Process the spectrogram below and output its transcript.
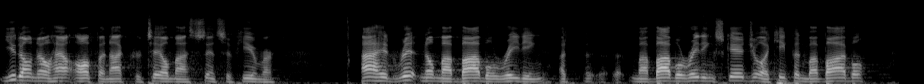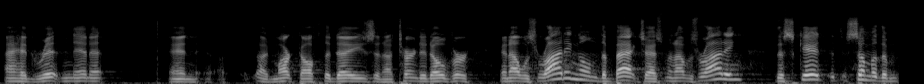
you don't know how often I curtail my sense of humor. I had written on my Bible reading, uh, uh, my Bible reading schedule. I keep in my Bible. I had written in it, and I'd marked off the days, and I turned it over, and I was writing on the back, Jasmine. I was writing the some of the,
